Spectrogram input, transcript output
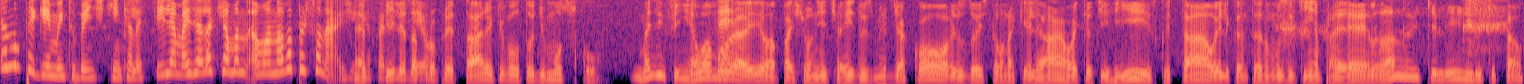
Eu não peguei muito bem de quem que ela é filha, mas ela que é uma, é uma nova personagem. É filha da proprietária que voltou de Moscou. Mas enfim, é o amor É. aí, a paixonite aí do Smerdiakov, os dois estão naquele, ah, olha que eu te risco e tal, ele cantando musiquinha pra ela, ai, que lindo, que tal.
